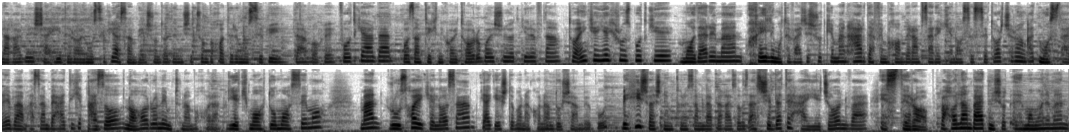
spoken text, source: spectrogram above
لقب شهید راه موسیقی هستن بهشون داده میشه. چون به خاطر موسیقی در واقع فوت کردن. بازم تکنیک های تار رو باشون یاد گرفتم. تا اینکه یک روز بود که مادر من خیلی متوجه شد که من هر دفعه می‌خوام برم سر کلاس ستار چرا انقدر مضطربم؟ اصلا به حدی که غذا ناهار رو نمی‌تونم بخورم. یک ماه دو ماه سه ماه من روزهای کلاسم که اگه اشتباه نکنم دوشنبه بود به هیچ وجه نمی‌تونستم لب به غذا بزنم از شدت هیجان و استراب. و حالم بد می‌شد. مامان من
